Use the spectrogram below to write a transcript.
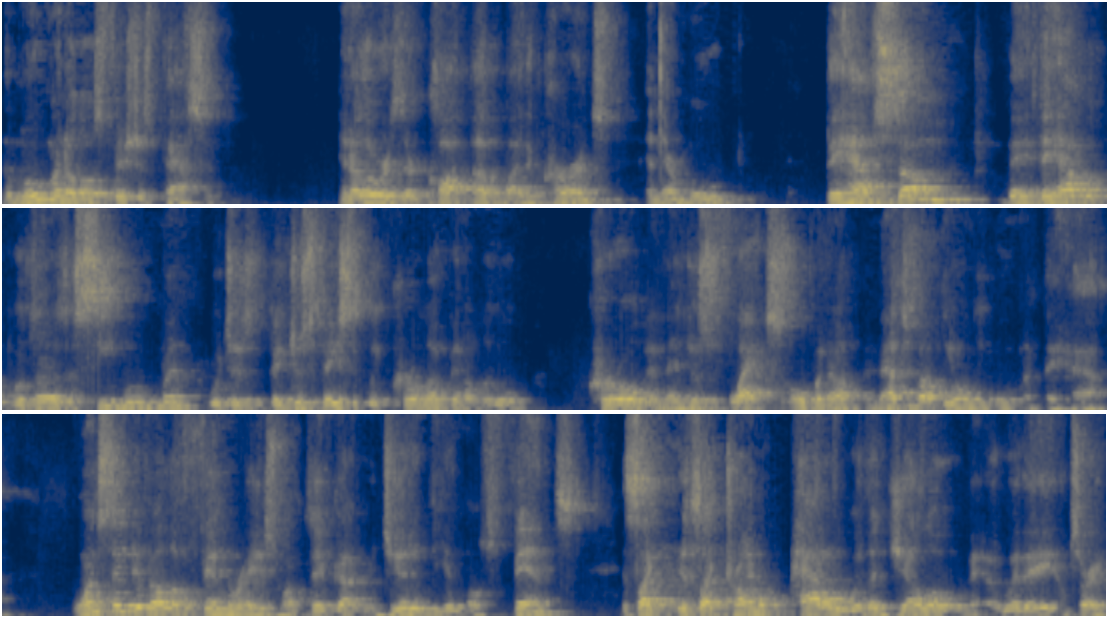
the movement of those fish is passive. In other words, they're caught up by the currents and they're moved. They have some, they, they have what- what's known as a C movement, which is they just basically curl up in a little curl and then just flex, open up, and that's about the only movement they have. Once they develop fin rays, once they've got rigidity in those fins, it's like, it's like trying to paddle with a jello, with a, I'm sorry,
